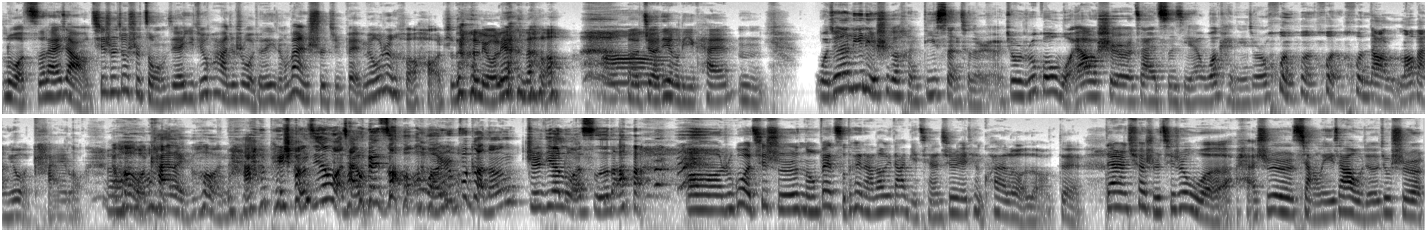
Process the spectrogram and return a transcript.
裸辞来讲，其实就是总结一句话，就是我觉得已经万事俱备，没有任何好值得 留恋的了，呃，决定离开，嗯。我觉得 Lily 是个很 decent 的人，就是如果我要是在字节，我肯定就是混混混混到老板给我开了，然后我开了以后拿赔偿金我才会走，我是不可能直接裸辞的。嗯，如果其实能被辞退拿到一大笔钱，其实也挺快乐的，对。但是确实，其实我还是想了一下，我觉得就是，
